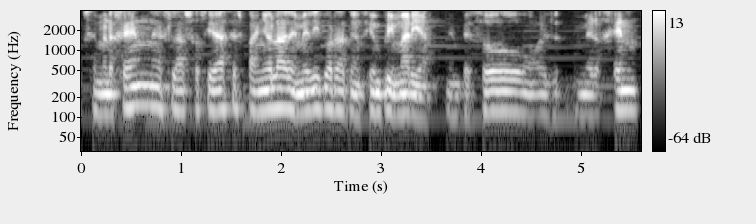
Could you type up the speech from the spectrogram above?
Semergen es la Sociedad Española de Médicos de Atención Primaria. Empezó el Emergen,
